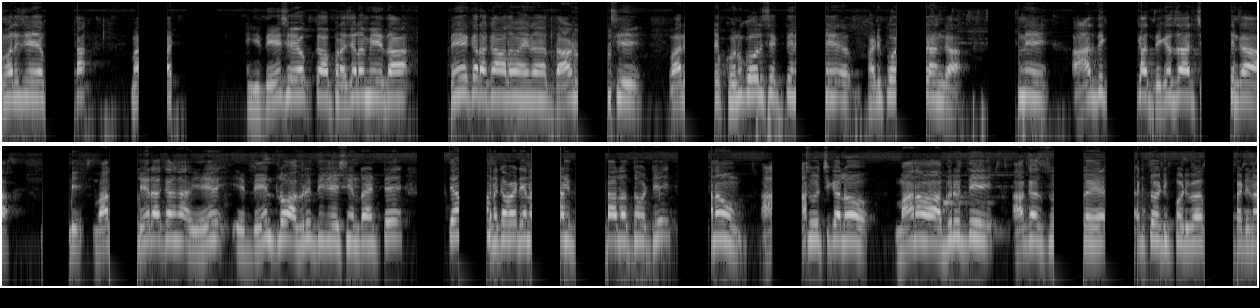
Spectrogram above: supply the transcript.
అమలు చేయకుండా ఈ దేశ యొక్క ప్రజల మీద అనేక రకాలమైన దాడులు చేసి వారి కొనుగోలు శక్తిని పడిపోయే విధంగా ఆర్థికంగా దిగజార్చే విధంగా వాళ్ళ ఏ రకంగా ఏ దేంట్లో అభివృద్ధి చేసిండ్రంటే అత్యంత వెనకబడిన తోటి మనం ఆ సూచికలో మానవ అభివృద్ధి ఆకర్షతోటి పొడిపడిన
